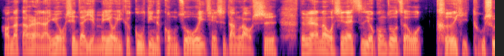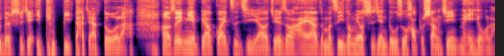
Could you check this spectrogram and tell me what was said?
好，那当然了，因为我现在也没有一个固定的工作，我以前是当老师，对不对？那我现在自由工作者，我可以读书的时间一定比大家多啦。好，所以你也不要怪自己啊，觉得说，哎呀，怎么自己都没有时间读书，好不上进？没有啦。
